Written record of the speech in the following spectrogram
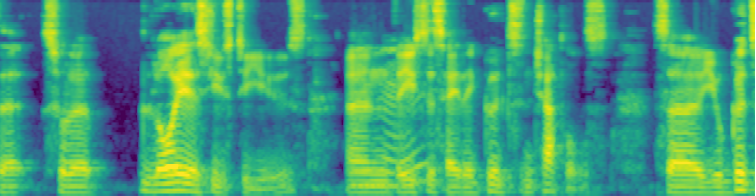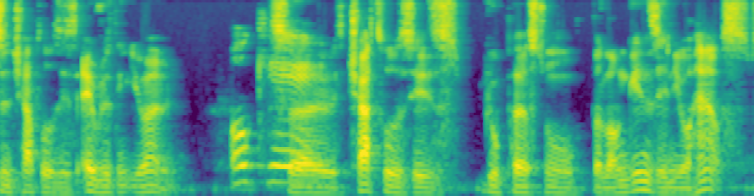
that sort of lawyers used to use, and mm-hmm. they used to mm-hmm. say they're goods and chattels. So your goods and chattels is everything you own. Okay. So chattels is your personal belongings in your house.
